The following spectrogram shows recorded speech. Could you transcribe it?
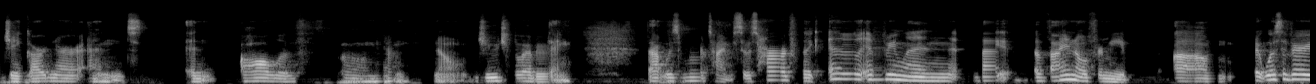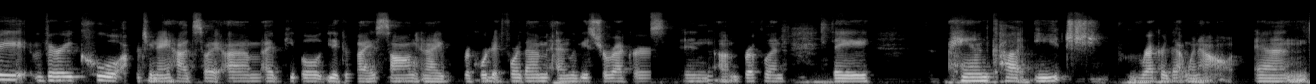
Jake Gardner and and all of oh man, you know, Juju, everything that was more time. So it's hard for like, oh, everyone buy a vinyl for me. Um, it was a very, very cool opportunity I had. So I, um, I had people, you could buy a song and I recorded it for them. And La Vistra Records in um, Brooklyn, they hand cut each record that went out And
